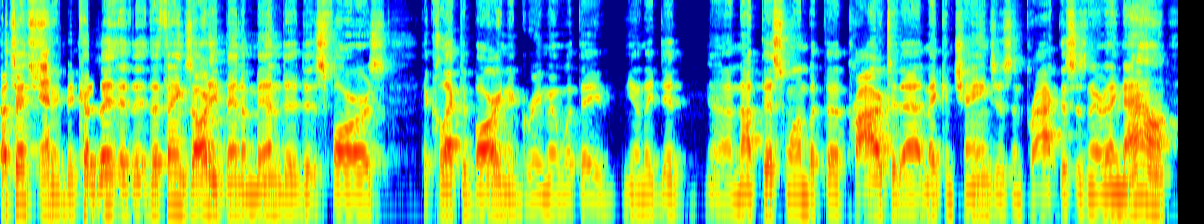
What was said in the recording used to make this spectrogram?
That's interesting because they, the, the thing's already been amended as far as the collective bargaining agreement. What they, you know, they did uh, not this one, but the prior to that, making changes and practices and everything. Now,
